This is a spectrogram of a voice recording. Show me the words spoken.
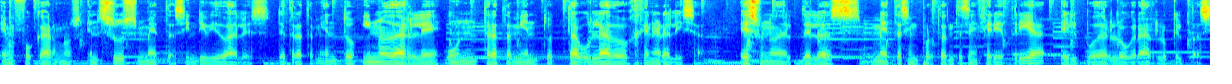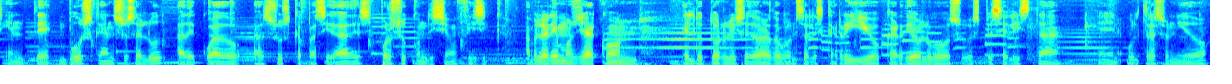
enfocarnos en sus metas individuales de tratamiento y no darle un tratamiento tabulado generalizado. Es una de las metas importantes en geriatría el poder lograr lo que el paciente busca en su salud adecuado a sus capacidades por su condición física. Hablaremos ya con el doctor Luis Eduardo González Carrillo, cardiólogo, su especialista en ultrasonido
